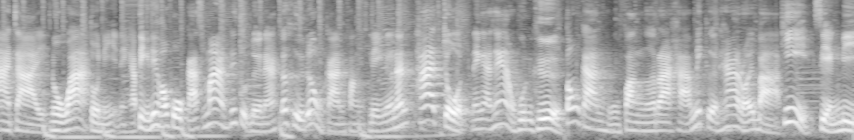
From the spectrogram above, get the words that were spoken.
อาจายโนวาตัวนี้นะครับสิ่งที่เขาโฟกัสมากที่สุดเลยนะก็คือเรื่องของการฟังเพลงดังนั้น ถ้าโจทย์ในการใช้งานของคุณคือ ต้องการหูฟังราคาไม่เกิน 500 บาทที่เสียงดี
